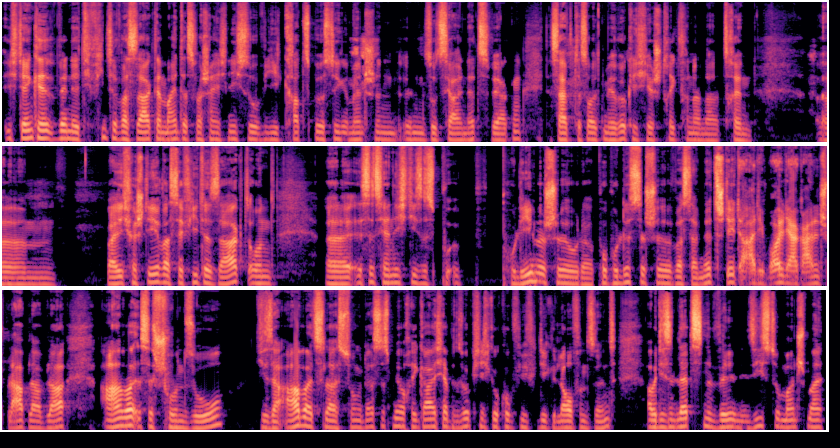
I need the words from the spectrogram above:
ich denke, wenn der Vize was sagt, dann meint das wahrscheinlich nicht so wie kratzbürstige Menschen in sozialen Netzwerken. Deshalb, das sollten wir wirklich hier strikt voneinander trennen. Ähm, weil ich verstehe, was der Vize sagt und äh, es ist ja nicht dieses po polemische oder populistische, was da im Netz steht, ah, die wollen ja gar nicht, bla bla bla. Aber es ist schon so, diese Arbeitsleistung, das ist mir auch egal, ich habe jetzt wirklich nicht geguckt, wie viele die gelaufen sind, aber diesen letzten Willen, den siehst du manchmal,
